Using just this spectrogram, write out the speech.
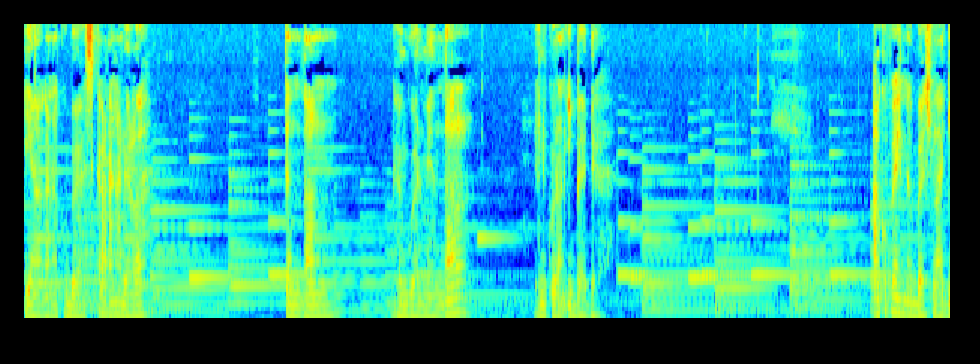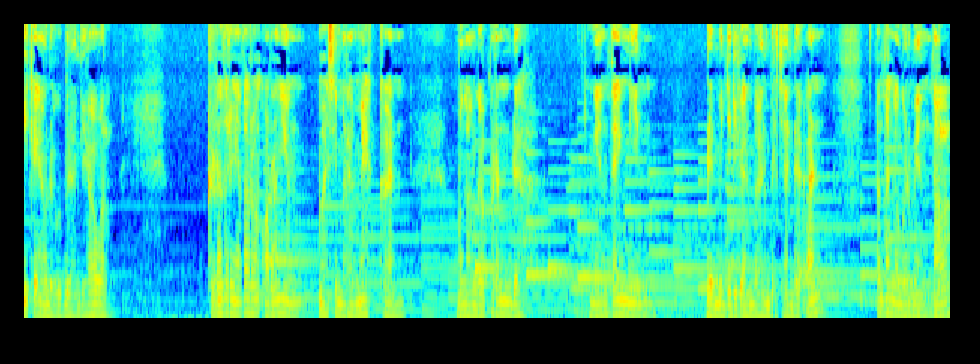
yang akan aku bahas sekarang adalah tentang gangguan mental dan kurang ibadah aku pengen ngebahas lagi kayak yang udah gue bilang di awal. Karena ternyata orang-orang yang masih meremehkan, menganggap rendah, ngentengin, dan menjadikan bahan bercandaan tentang gangguan mental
